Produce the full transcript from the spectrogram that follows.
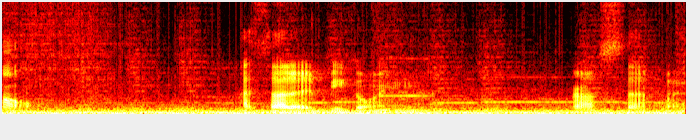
Oh. I thought I'd be going across that way.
